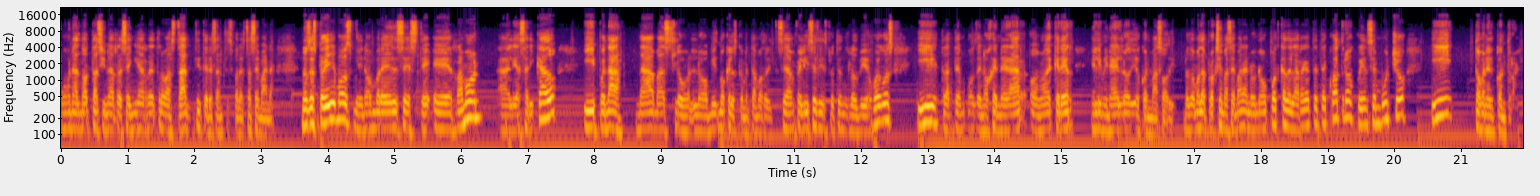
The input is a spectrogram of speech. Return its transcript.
unas notas y unas reseñas retro bastante interesantes para esta semana. Nos despedimos, mi nombre es este, eh, Ramón, alias Aricado, y pues nada, nada más lo, lo, mismo que les comentamos ahorita. Sean felices, disfruten de los videojuegos y tratemos de no generar o no de querer eliminar el odio con más odio. Nos vemos la próxima semana en un nuevo podcast de la Regla TT4. Cuídense mucho y tomen el control.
